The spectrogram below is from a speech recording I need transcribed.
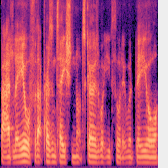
badly or for that presentation not to go as what you thought it would be or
